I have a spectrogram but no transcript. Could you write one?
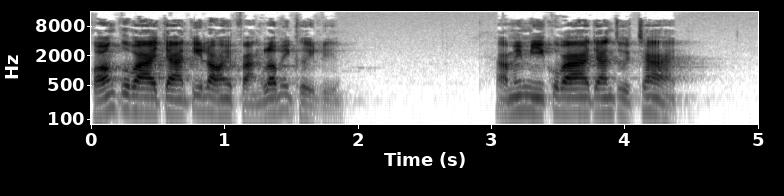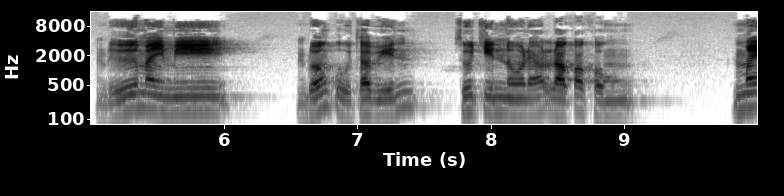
ของครูบาอาจารย์ที่เราให้ฟังเราไม่เคยลืม ถ้าไม่มีครูบาอาจารย์สุชาติ หรือไม่มีหลวงปู่ทวินสุจินโนแล้ว เราก็คงไม่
